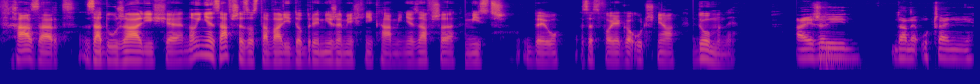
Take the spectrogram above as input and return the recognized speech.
w hazard, zadłużali się, no i nie zawsze zostawali dobrymi rzemieślnikami, nie zawsze mistrz był ze swojego ucznia dumny. A jeżeli dany uczeń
